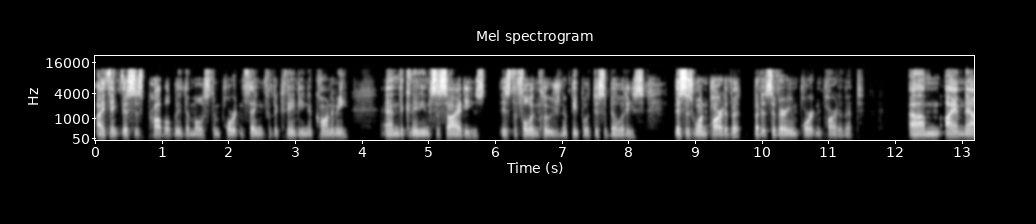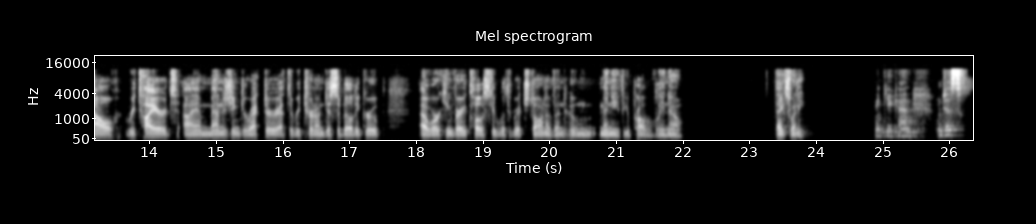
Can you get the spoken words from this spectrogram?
I think this is probably the most important thing for the Canadian economy and the Canadian society is is the full inclusion of people with disabilities. This is one part of it, but it's a very important part of it. Um, I am now retired. I am managing director at the Return on Disability Group, uh, working very closely with Rich Donovan, whom many of you probably know. Thanks, Winnie. Thank you, Ken. And just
